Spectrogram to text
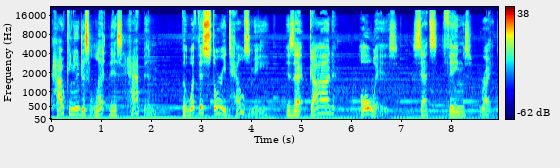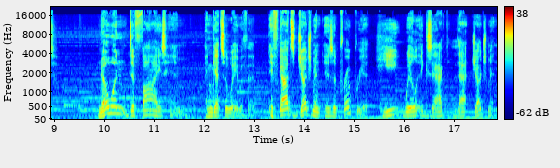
How can you just let this happen? But what this story tells me is that God always sets things right. No one defies him and gets away with it. If God's judgment is appropriate, he will exact that judgment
